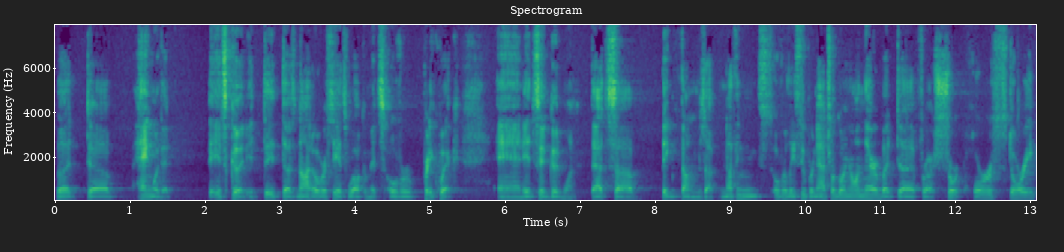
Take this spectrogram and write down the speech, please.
but uh, hang with it. It's good. It, it does not overstay its welcome. It's over pretty quick, and it's a good one that's a big thumbs up. Nothing overly supernatural going on there, but uh, for a short horror story,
